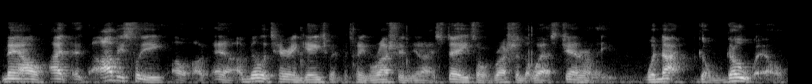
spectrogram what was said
Now, I, obviously, a, a, military engagement between Russia and the United States, or Russia and the West generally, would not go go well.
